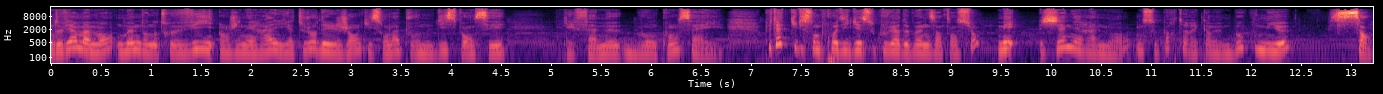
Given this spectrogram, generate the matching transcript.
devient maman, ou même dans notre vie en général, il y a toujours des gens qui sont là pour nous dispenser les fameux bons conseils. Peut-être qu'ils sont prodigués sous couvert de bonnes intentions, mais généralement, on se porterait quand même beaucoup mieux sans,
